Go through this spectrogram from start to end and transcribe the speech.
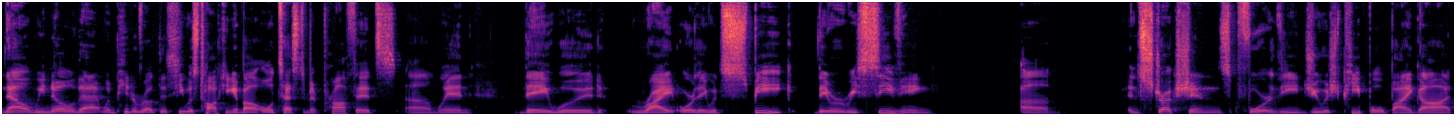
Now we know that when Peter wrote this, he was talking about Old Testament prophets um, when they would write or they would speak. They were receiving um, instructions for the Jewish people by God.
